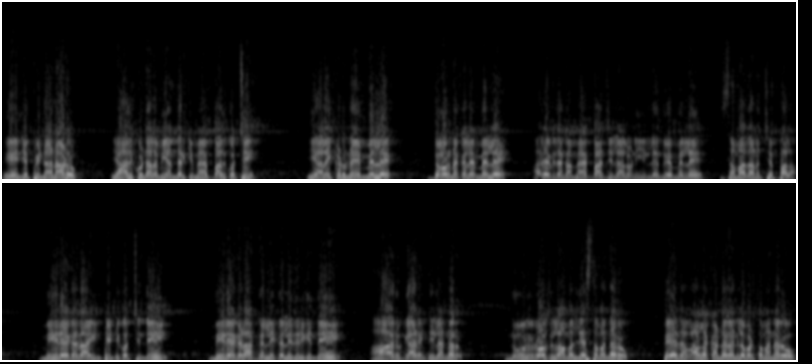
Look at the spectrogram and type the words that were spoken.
ఏం చెప్పిండు అన్నాడు యాదకుండాల మీ అందరికీ మహబాద్కి వచ్చి ఇవాళ ఇక్కడున్న ఎమ్మెల్యే డోర్నకల్ ఎమ్మెల్యే అదేవిధంగా మహబాద్ జిల్లాలోని ఇల్లెందు ఎమ్మెల్యే సమాధానం చెప్పాలా? మీరే కదా ఇంటింటికి వచ్చింది. మీరే కదా గల్లీ గల్లీ తిరిగింది. ఆరు గ్యారంటీలు అన్నారు. నూరు రోజులు అమలు చేస్తామన్నారు. పేదవాళ్ళకు అండగా నిలబడతామన్నారు.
